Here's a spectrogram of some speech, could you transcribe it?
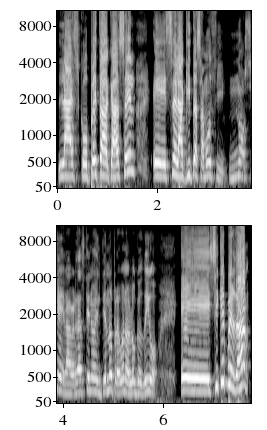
la escopeta a Castle eh, Se la quitas a Mozi. No sé, la verdad es que no entiendo, pero bueno, lo que os digo. Eh, Sí que es verdad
